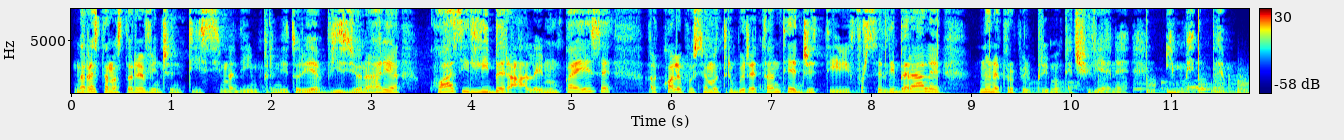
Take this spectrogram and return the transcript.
Ma resta una storia vincentissima di imprenditoria visionaria quasi liberale in un paese al quale possiamo attribuire tanti aggettivi. Forse liberale non è proprio il primo che ci viene in mente.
